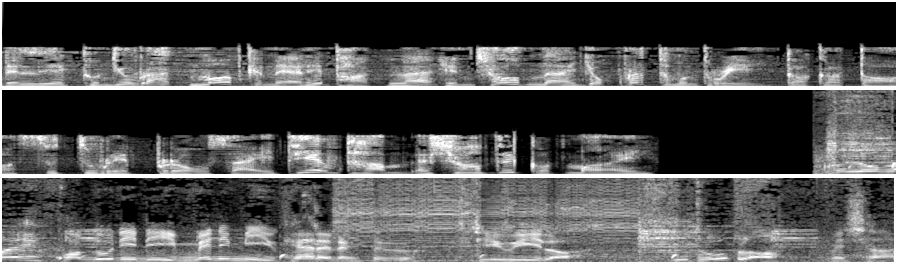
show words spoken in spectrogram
ได้เลือกคนที่รักมอบคะแนนให้พักและเห็นชอบนายกรัฐมนตรี กกตสุจริตโปร่งใสเที่ยงธรรมและชอบด้วยกฎหมาย คุณรู้ไหมความรู้ดีๆ ไม่ได้มีอยู่แค่ในหนังสือ ทีวีเหรอ YouTube เหรอ ไม่ใช่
